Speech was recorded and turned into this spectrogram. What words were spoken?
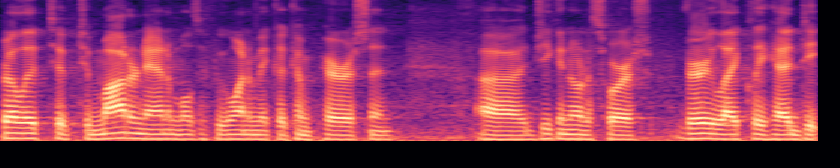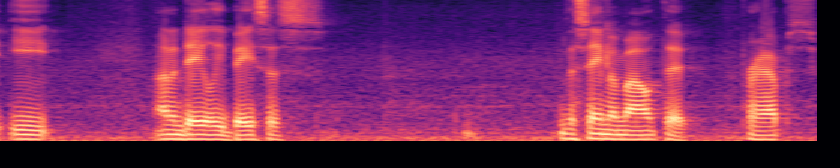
relative to modern animals, if we want to make a comparison, uh, Giganotosaurus very likely had to eat on a daily basis the same amount that perhaps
